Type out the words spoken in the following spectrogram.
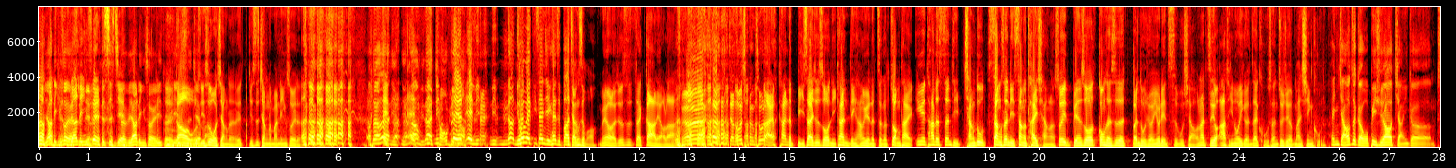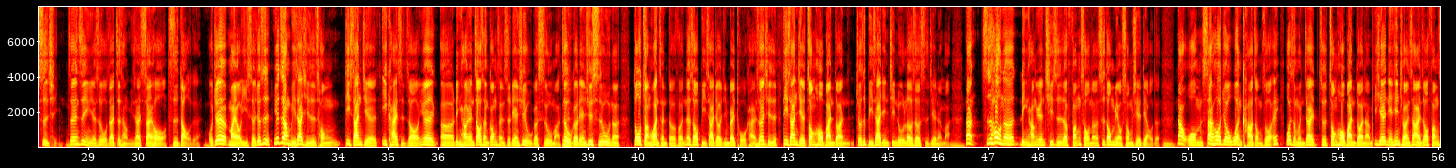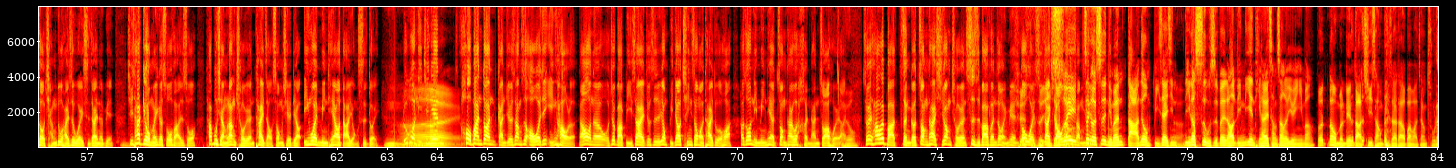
比较零碎比的时间 较零碎的时对，间。比较零碎一一点对，也是我讲的，也也是讲的蛮零碎的。哦对啊，那你你这场比赛你球评哎，你你你那你会不会第三节开始不知道讲什么？没有了，就是在尬聊啦。讲什么讲出来？看的比赛就是说，你看领航员的整个状态，因为他的身体强度上身体上的太强了，所以别人说工程师的本土球员有点吃不消。那只有阿提诺一个人在苦撑，就觉得蛮辛苦的。哎，你讲到这个，我必须要讲一个事情，这件事情也是我在这场比赛赛后知道的，我觉得蛮有意思的，就是因为这场比赛其实从第三节一开始之后，因为呃领航员造成工程师连续五个失误嘛，这五个连续失误呢都转换成得分，那时候比赛就已经被拖开，所以其实第三节中后半段就是比赛已经进入热射时间了嘛。那之后呢，领航员其实的防守呢是都没有松懈掉的。那我们赛后就问卡总说，哎，为什么你在这中后半段呢、一些年轻球员上来之后，防守强度还是维持在那边？其实他给我们一个说法是说，他不想让球员太早松懈掉，因为明天要打勇士队。嗯，如果你今天哎后半段感觉上是哦，我已经赢好了，然后呢，我就把比赛就是用比较轻松的态度的话，他说你明天的状态会很难抓回来，哎，所以他会把整个状态，希望球员四十八分钟里面都维持在是所以高档上面。这个是你们打那种比赛已经嗯赢到四五十分，然后林彦廷还在场上的原因吗？不，那我们连打七场比赛，他有办法这样处理？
